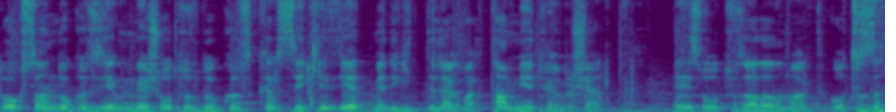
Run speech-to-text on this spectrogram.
99, 25, 39, 48 yetmedi gittiler bak tam yetiyormuş ha. Neyse 30 alalım artık. 30'u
